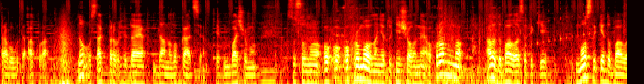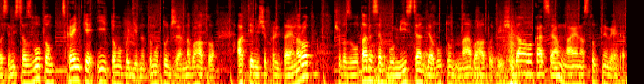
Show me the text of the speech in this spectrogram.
треба бути акуратним. Ну, ось так тепер виглядає дана локація. Як ми бачимо, стосовно охромовлення тут нічого не охромлено, але додавалися такі мостики, додавалися місця з лутом, скриньки і тому подібне. Тому тут же набагато активніше прилітає народ, щоб залутатися, бо місця для луту набагато більше. Дана локація має наступний вигляд.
